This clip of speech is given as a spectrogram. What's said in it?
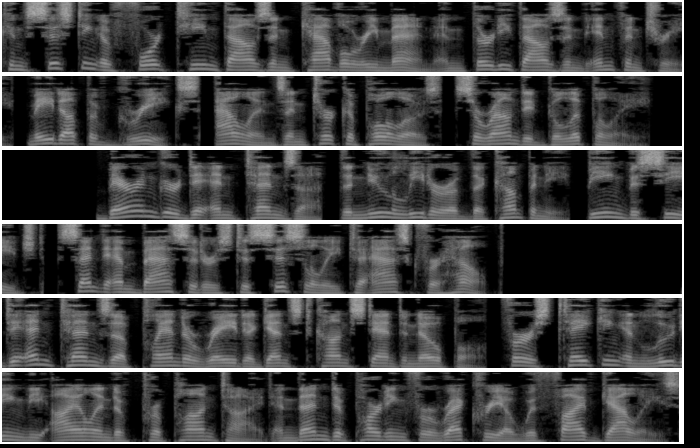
consisting of 14,000 cavalry men and 30,000 infantry, made up of Greeks, Alans and Turcopoles, surrounded Gallipoli. Berenguer de Entenza, the new leader of the company, being besieged, sent ambassadors to Sicily to ask for help. De Entenza planned a raid against Constantinople, first taking and looting the island of Propontide and then departing for Recrea with five galleys,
